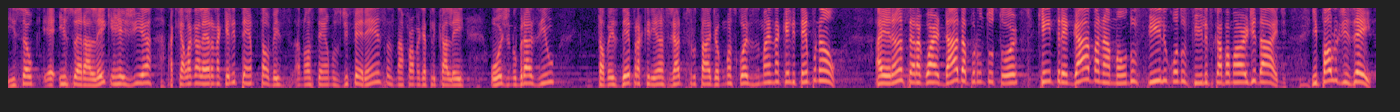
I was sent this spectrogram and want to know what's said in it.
Isso, é o, é, isso era a lei que regia aquela galera naquele tempo. Talvez nós tenhamos diferenças na forma de aplicar a lei hoje no Brasil. Talvez dê para a criança já desfrutar de algumas coisas, mas naquele tempo não. A herança era guardada por um tutor que entregava na mão do filho quando o filho ficava maior de idade. E Paulo diz: Ei,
